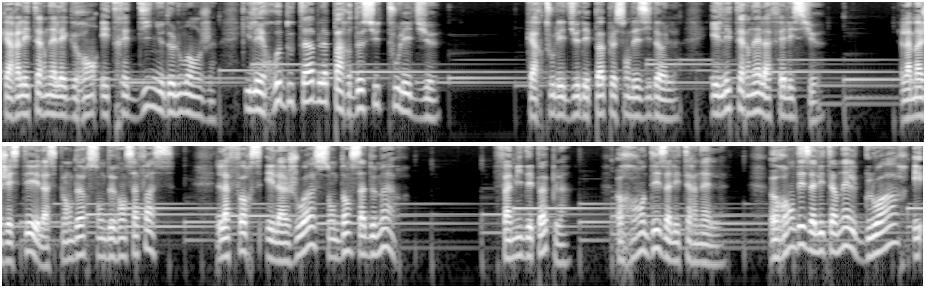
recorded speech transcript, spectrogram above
Car l'Éternel est grand et très digne de louange, il est redoutable par-dessus tous les dieux. Car tous les dieux des peuples sont des idoles, et l'Éternel a fait les cieux. La majesté et la splendeur sont devant sa face. La force et la joie sont dans sa demeure. Famille des peuples, rendez à l'Éternel. Rendez à l'Éternel gloire et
